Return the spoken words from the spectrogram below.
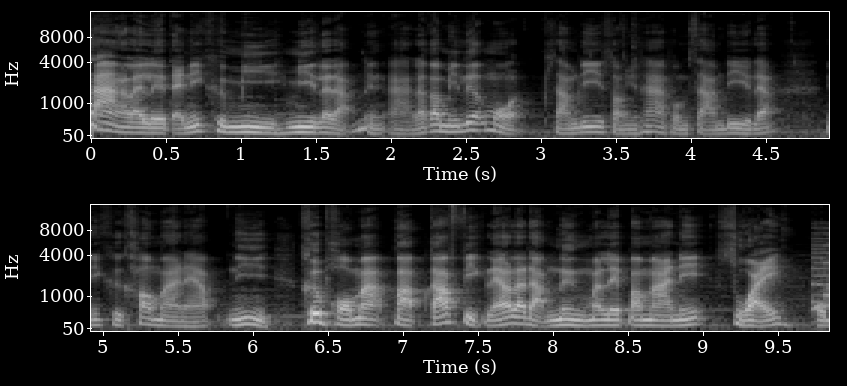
สร้างอะไรเลย แต่นี่คือมีมีระดับหนึ่งอะแล้วก็มีเรื่องโหมด 3D 2.5 ผม 3D อยู่แล้ว นี่คือเข้ามานะครับ นี่คือผมอะปรับกราฟิกแล้วระดับหนึ่งมันเลยประมาณนี้สวย ผม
